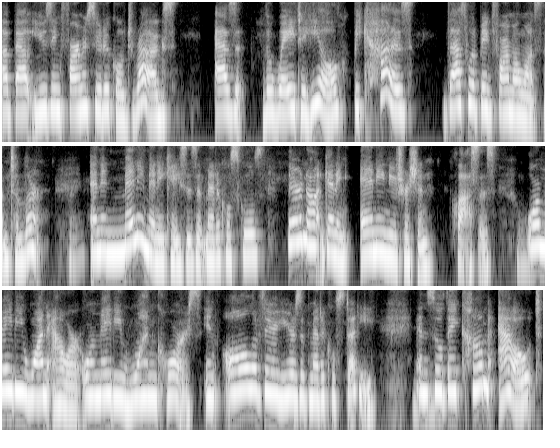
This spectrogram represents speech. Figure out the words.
about using pharmaceutical drugs as the way to heal because that's what big pharma wants them to learn. Right. And in many, many cases at medical schools, they're not getting any nutrition classes. Or maybe one hour, or maybe one course in all of their years of medical study. Mm-hmm. And so they come out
